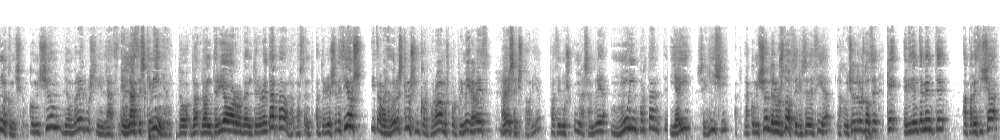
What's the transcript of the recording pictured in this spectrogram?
unha comisión. Comisión de obreros e enlaces. Enlaces que viñan do, do, do anterior, da anterior etapa, das anteriores eleccións, e traballadores que nos incorporábamos por primeira vez a esa historia. Facemos unha asamblea moi importante e aí se elixe a comisión de los 12 que se decía, a comisión de los 12, que evidentemente aparece xa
